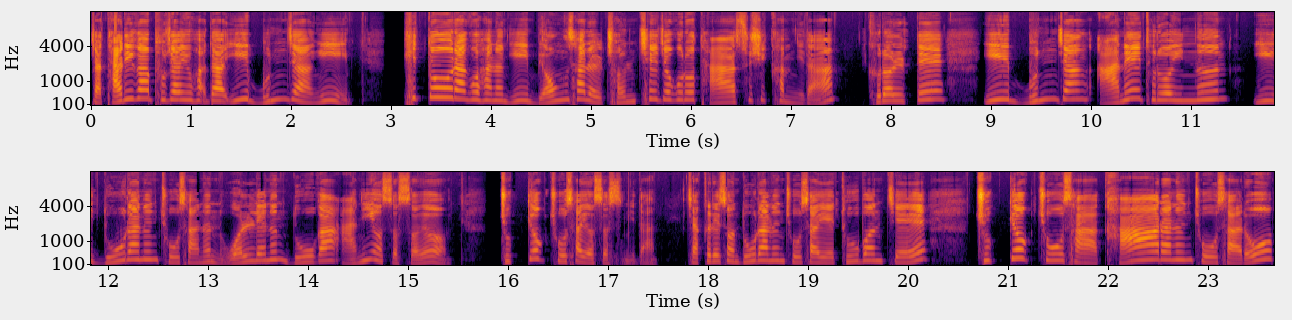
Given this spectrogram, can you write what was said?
자, 다리가 부자유하다. 이 문장이 히토라고 하는 이 명사를 전체적으로 다 수식합니다. 그럴 때 이 문장 안에 들어있는 이 노라는 조사는 원래는 노가 아니었었어요. 주격 조사였었습니다. 자, 그래서 노라는 조사의 두 번째 주격 조사 가라는 조사로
